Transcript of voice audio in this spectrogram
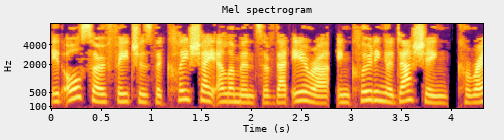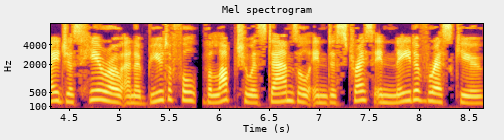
It also features the cliché elements of that era, including a dashing, courageous hero and a beautiful, voluptuous damsel in distress in need of rescue.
